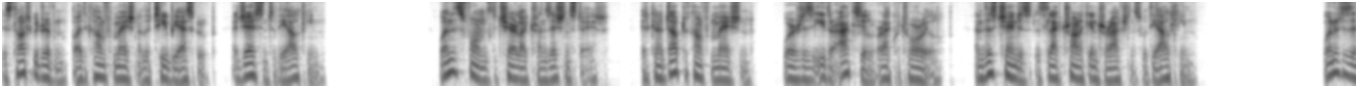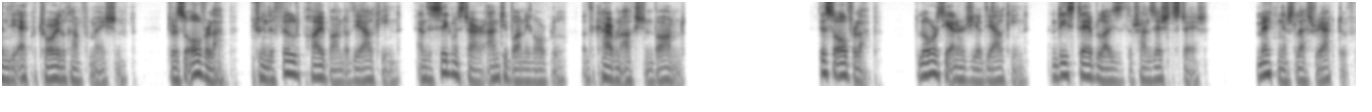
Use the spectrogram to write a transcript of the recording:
is thought to be driven by the conformation of the TBS group adjacent to the alkene. When this forms the chair-like transition state, it can adopt a conformation where it is either axial or equatorial, and this changes its electronic interactions with the alkene. When it is in the equatorial conformation, there is overlap between the filled pi bond of the alkene and the sigma star antibonding orbital of the carbon oxygen bond. This overlap lowers the energy of the alkene and destabilizes the transition state, making it less reactive.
